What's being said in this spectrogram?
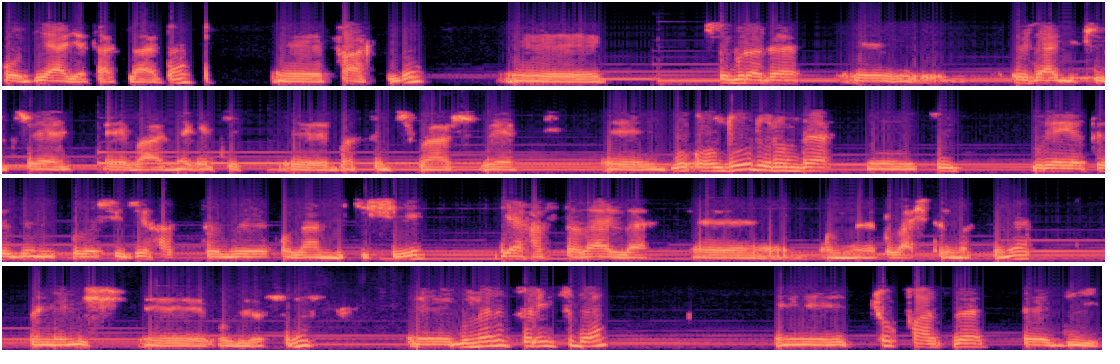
o diğer yataklardan e, farklı. E, işte burada e, özel bir filtre e, var, negatif e, basınç var ve e, bu olduğu durumda e, siz buraya yatırdığınız bulaşıcı hastalığı olan bir kişiyi diğer hastalarla e, onları bulaştırmasını önlemiş e, oluyorsunuz. E, bunların sayısı da e, çok fazla e, değil.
